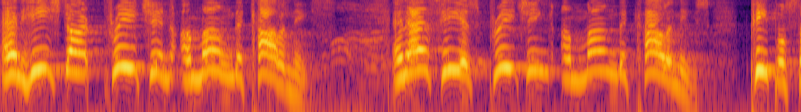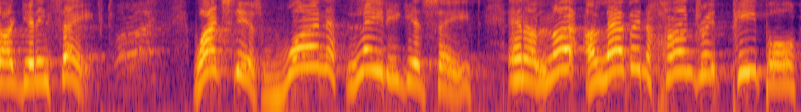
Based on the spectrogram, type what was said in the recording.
And he started preaching among the colonies. And as he is preaching among the colonies, people start getting saved. Watch this. One lady gets saved, And 1,100 people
